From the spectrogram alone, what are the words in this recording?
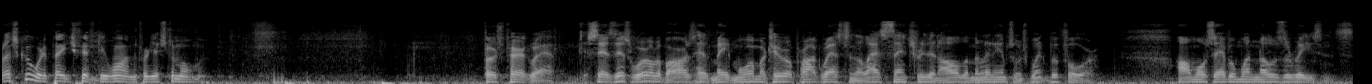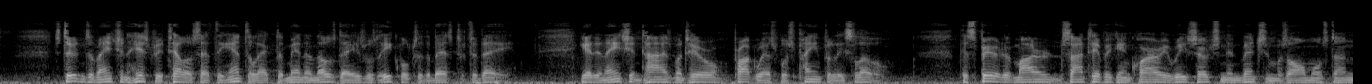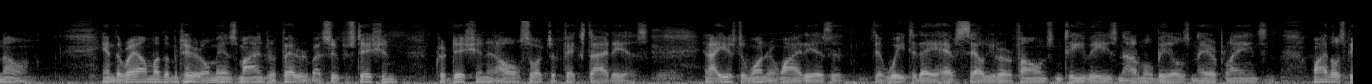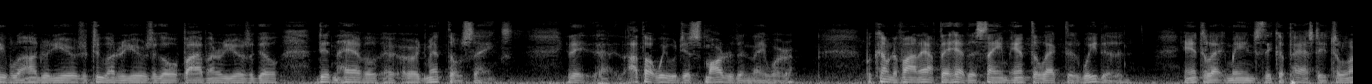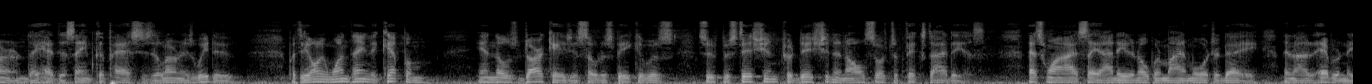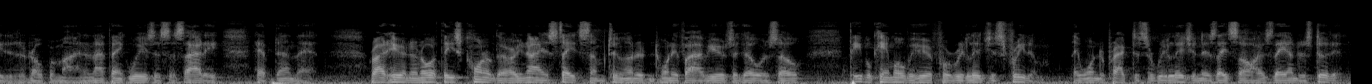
Let's go over to page 51 for just a moment. First paragraph. It says this world of ours has made more material progress in the last century than all the millenniums which went before. Almost everyone knows the reasons. Students of ancient history tell us that the intellect of men in those days was equal to the best of today. Yet in ancient times, material progress was painfully slow. The spirit of modern scientific inquiry, research, and invention was almost unknown. In the realm of the material, men's minds were fettered by superstition, tradition, and all sorts of fixed ideas. And I used to wonder why it is that, that we today have cellular phones and TVs and automobiles and airplanes, and why those people 100 years or 200 years ago or 500 years ago didn't have or admit those things. They, I thought we were just smarter than they were. But come to find out, they had the same intellect as we did. Intellect means the capacity to learn. They had the same capacity to learn as we do. But the only one thing that kept them in those dark ages, so to speak, it was superstition, tradition, and all sorts of fixed ideas. That's why I say I need an open mind more today than I've ever needed an open mind. And I think we as a society have done that. Right here in the northeast corner of our United States, some 225 years ago or so, people came over here for religious freedom. They wanted to practice a religion as they saw, as they understood it.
